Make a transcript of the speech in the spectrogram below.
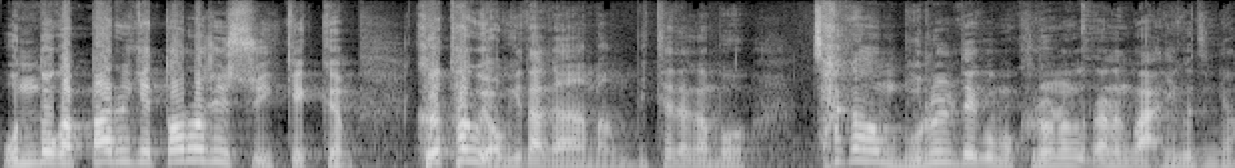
온도가 빠르게 떨어질 수 있게끔 그렇다고 여기다가 막 밑에다가 뭐 차가운 물을 대고 뭐 그러라는 거 아니거든요.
